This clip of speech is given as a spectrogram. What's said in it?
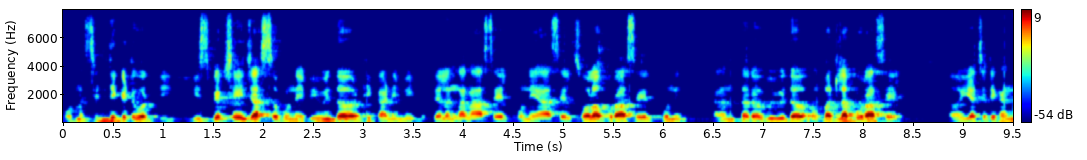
पूर्ण सिंडिकेटवरती वरती वीस पेक्षाही जास्त गुन्हे विविध ठिकाणी मी तेलंगणा असेल पुणे असेल सोलापूर असेल पुणे त्यानंतर विविध बदलापूर असेल याच्या ठिकाणी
